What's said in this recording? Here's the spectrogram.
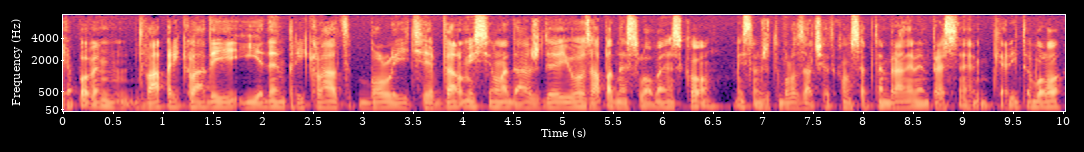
Ja poviem dva príklady. Jeden príklad boli tie veľmi silné dažde juhozápadné Slovensko. Myslím, že to bolo začiatkom septembra, neviem presne, kedy to bolo.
